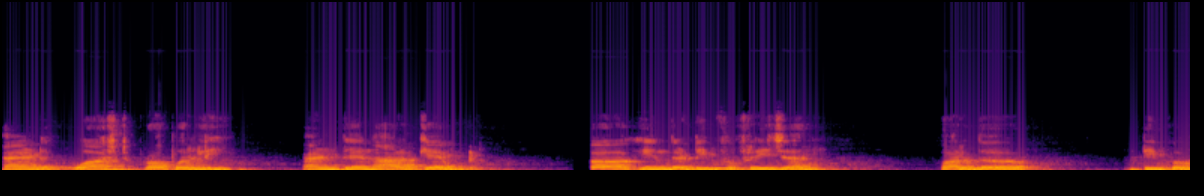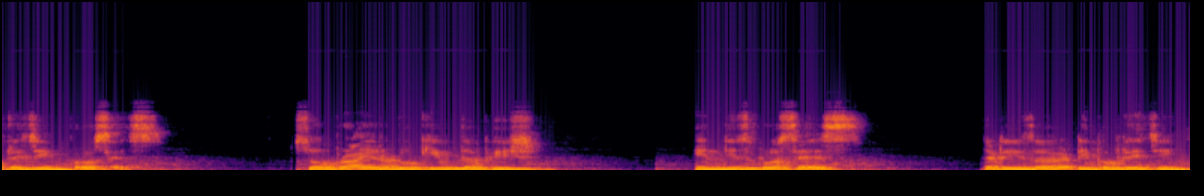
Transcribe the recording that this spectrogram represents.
and washed properly and then are kept uh, in the deep freezer for the deep freezing process. So prior to keep the fish in this process, that is uh, deep freezing,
